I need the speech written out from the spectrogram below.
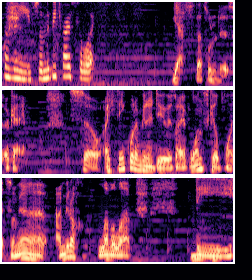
for me, so maybe try select. Yes, that's what it is. Okay. So I think what I'm gonna do is I have one skill point, so I'm gonna I'm gonna level up the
